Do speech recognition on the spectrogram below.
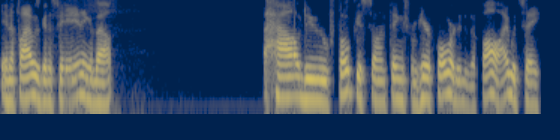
And if I was going to say anything about how to focus on things from here forward into the fall, I would say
